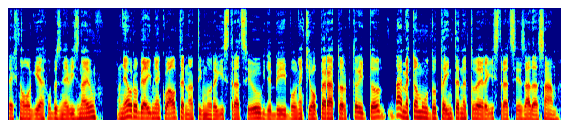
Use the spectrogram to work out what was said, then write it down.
technológiách vôbec nevyznajú neurobia im nejakú alternatívnu registráciu, kde by bol nejaký operátor, ktorý to, dajme tomu, do tej internetovej registrácie zadá sám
